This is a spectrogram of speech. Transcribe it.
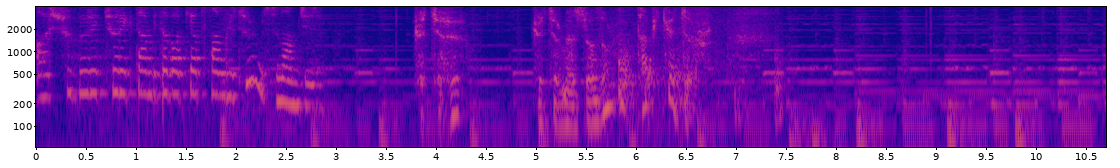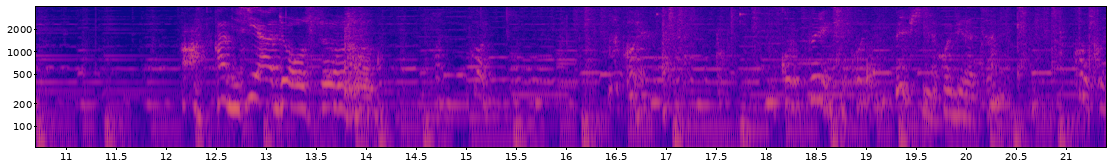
Ay şu börek çörekten bir tabak yapsam götürür müsün amcacığım? Götürür. Götürmez olur mu? Tabii götürür. Ah, hadi ziyade olsun. Koy. Koy börek de koy. Hepsini de koy birer tane. Koy koy.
